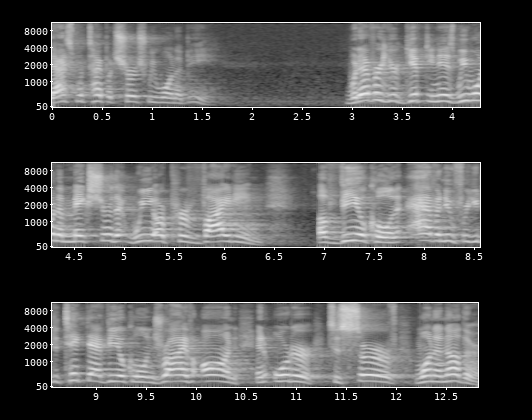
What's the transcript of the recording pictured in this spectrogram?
That's what type of church we want to be. Whatever your gifting is, we want to make sure that we are providing a vehicle, an avenue for you to take that vehicle and drive on in order to serve one another.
